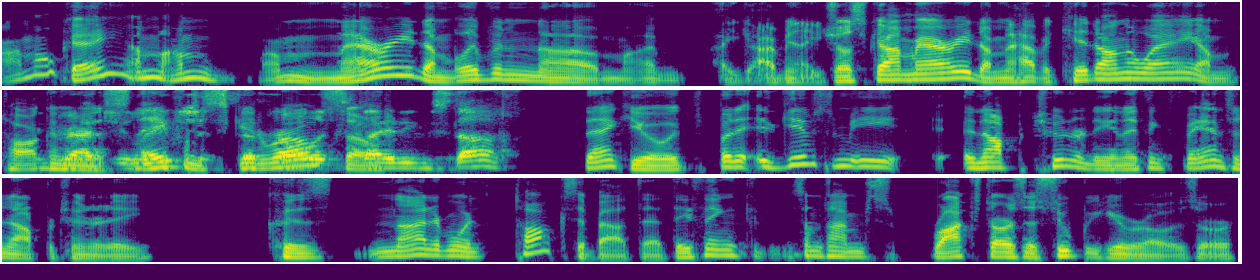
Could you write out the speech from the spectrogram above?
I'm okay. I'm I'm I'm married. I'm living. Um, I'm, I I mean, I just got married. I'm gonna have a kid on the way. I'm talking to a snake from. Skid That's Row. So exciting stuff. Thank you. It's but it, gives me an opportunity, and I think fans an opportunity because not everyone talks about that. They think sometimes rock stars are superheroes, or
